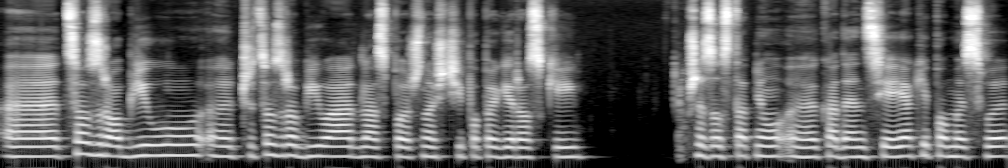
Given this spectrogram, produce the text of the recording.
e, co zrobił, e, czy co zrobiła dla społeczności popegierowskiej przez ostatnią e, kadencję, jakie pomysły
